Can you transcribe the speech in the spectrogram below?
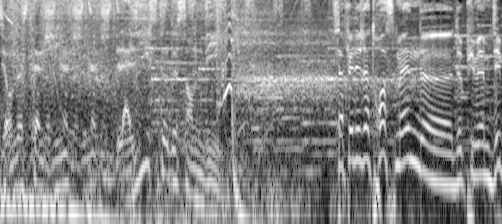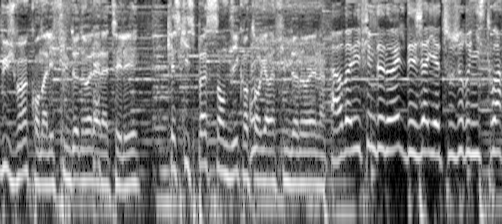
Sur Nostalgie, la liste de Sandy. Ça fait déjà trois semaines, euh, depuis même début juin, qu'on a les films de Noël à la télé. Qu'est-ce qui se passe, Sandy, quand on regarde un film de Noël? Alors dans les films de Noël, déjà, il y a toujours une histoire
